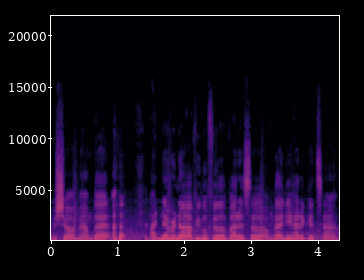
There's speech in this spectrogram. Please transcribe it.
For sure, man. I'm glad. I never know how people feel about it, so I'm glad you had a good time.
